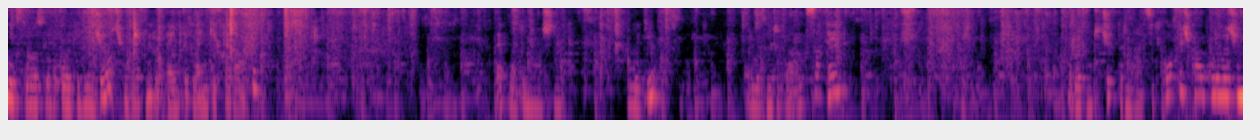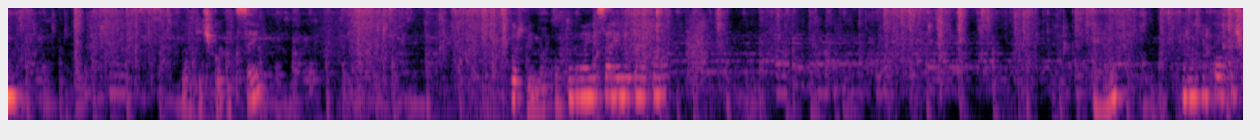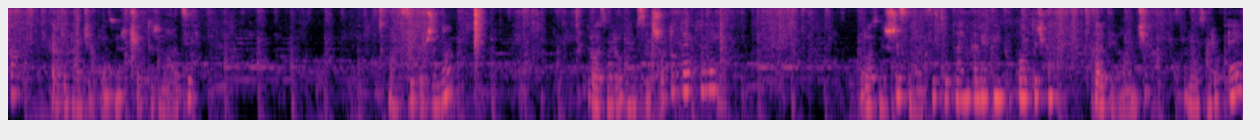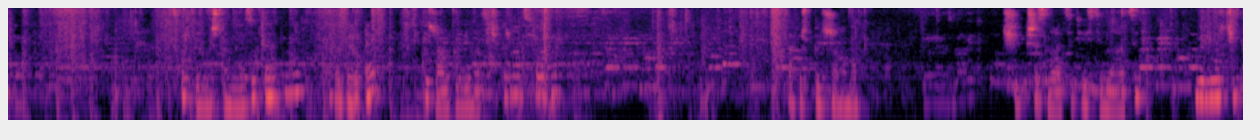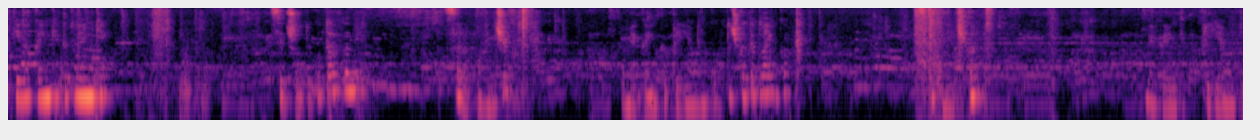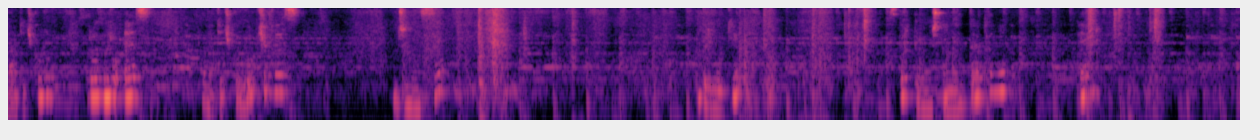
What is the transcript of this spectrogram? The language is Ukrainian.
Мікс дорослого одягу Джордж розміру L, тепленький халатик. Тепла домашня худі. Розмір 2XL. Розмір 14. Кофточка укорочена. Платячко XL. Спортивна кофта 2XL кофточка. Кардиганчик розмір 14. Максі довжина. Розміру М світшот утеплений. Розмір 16, тепленька м'якенька кофточка. Кардиганчик. Розміру L. Спортивні штани з утеплені. Розміру L. Піжамка 12-14 розмір. Також пижама 16-18. Велюрчик такий м'якенький, тепленький. Сітшотик утеплений. Сарафанчик. М'якенька, приємна кофточка тепленька. Спідничка. М'якеньке, приємне платічко розміру S. Платічко рубчик S. Джинси. Брюки. Спортивні штани утеплені. L.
